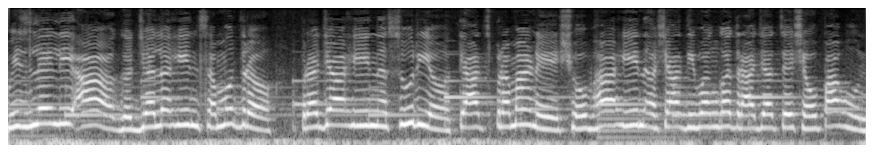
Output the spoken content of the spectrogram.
विजलेली आग जलहीन समुद्र प्रजाहीन सूर्य त्याचप्रमाणे शोभाहीन अशा दिवंगत राजाचे शव पाहून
